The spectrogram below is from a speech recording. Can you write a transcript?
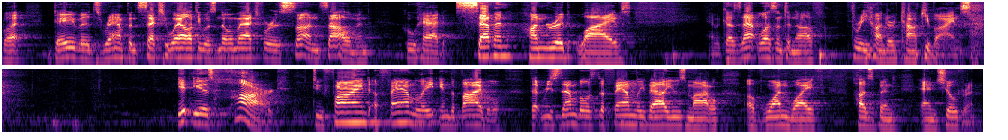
But David's rampant sexuality was no match for his son Solomon, who had 700 wives, and because that wasn't enough, 300 concubines. It is hard to find a family in the Bible that resembles the family values model of one wife, husband, and children.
